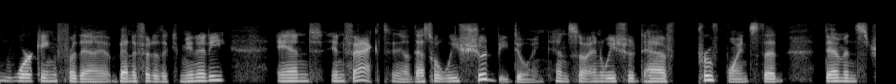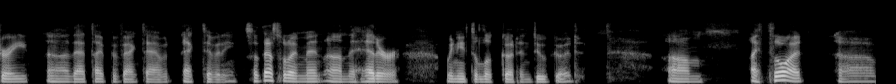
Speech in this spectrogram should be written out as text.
working for the benefit of the community. And in fact you know, that's what we should be doing. And so and we should have proof points that demonstrate uh, that type of acti- activity. So that's what i meant on the header we need to look good and do good. Um, i thought uh,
